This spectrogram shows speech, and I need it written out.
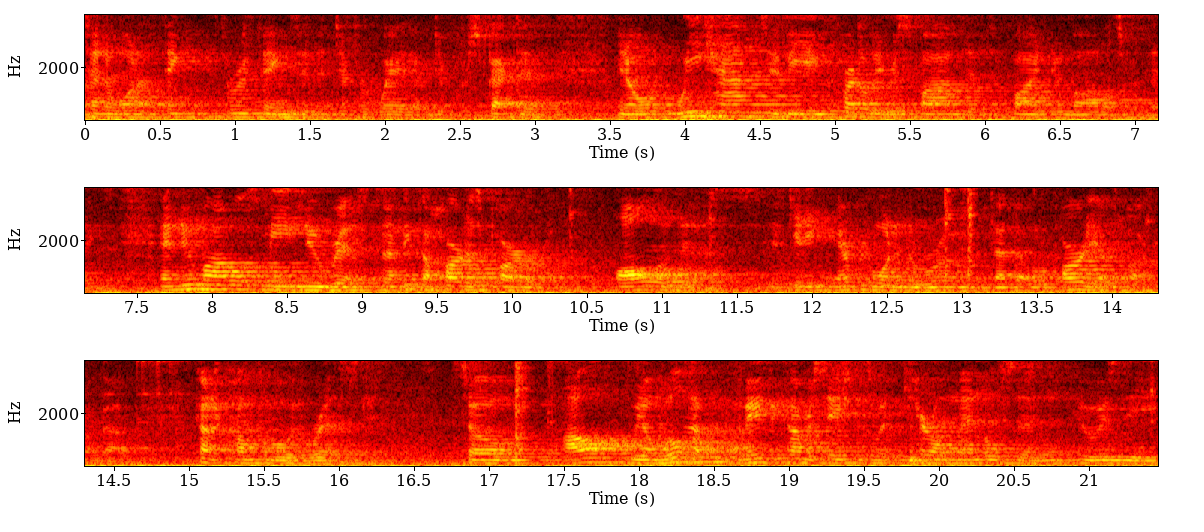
tend to want to think through things in a different way, they have a different perspective. You know, we have to be incredibly responsive to find new models for things. And new models mean new risks. And I think the hardest part of all of this is getting everyone in the room at that little party I was talking about, kind of comfortable with risk. So I'll, you know, we'll have amazing conversations with Carol Mendelsohn, who is the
